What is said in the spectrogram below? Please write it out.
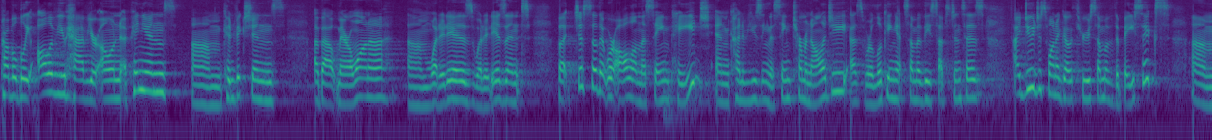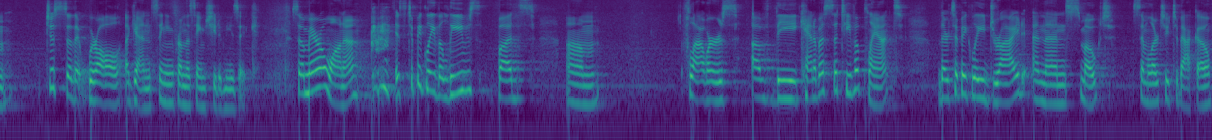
probably all of you have your own opinions, um, convictions about marijuana, um, what it is, what it isn't. But just so that we're all on the same page and kind of using the same terminology as we're looking at some of these substances, I do just want to go through some of the basics, um, just so that we're all, again, singing from the same sheet of music. So marijuana is typically the leaves, buds, um, flowers of the cannabis sativa plant. They're typically dried and then smoked, similar to tobacco.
